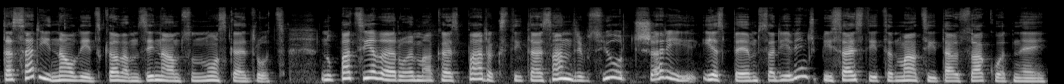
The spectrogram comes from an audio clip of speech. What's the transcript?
tas arī nav līdz galam zināms un noskaidrots. Nu, pats ievērojamākais pārrakstītājs Andrivs Jurčs arī iespējams arī viņš bija saistīts ar mācītāju sākotnēji.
